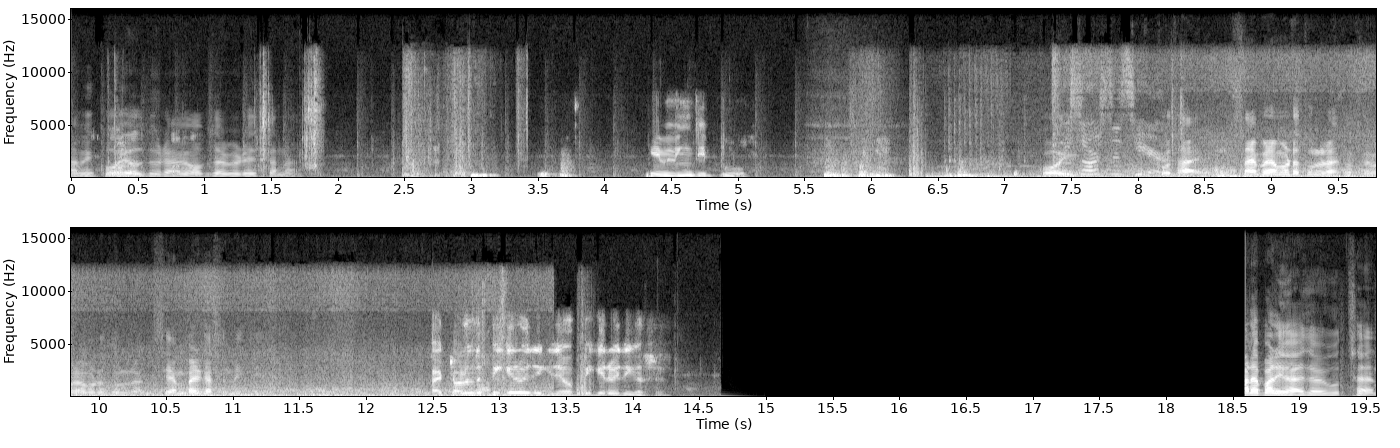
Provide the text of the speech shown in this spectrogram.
আমি কই হল দূর? আমি অবজার্ভ হইতো না। গেমিং দীপু কই? কোথায়? স্নাইপার আমারটা তুলে রাখো স্নাইপার আমারটা তুলে রাখো। ভাইয়ের কাছে নাকি? তো পিকের ওই দিকে যাও পিকের ওই দিকে পারে হয়ে যাবে বুঝছেন?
